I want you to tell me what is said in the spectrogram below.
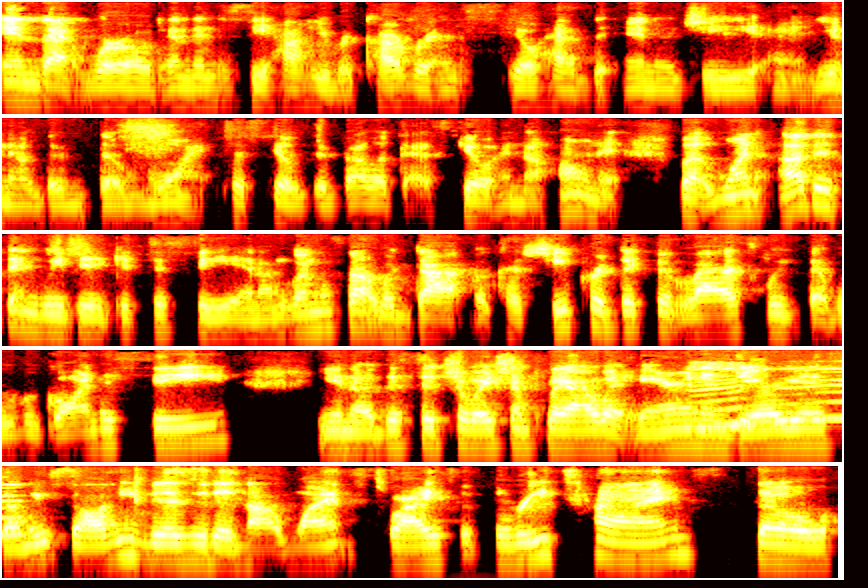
in that world and then to see how he recover and still have the energy and you know the the want to still develop that skill and to hone it but one other thing we did get to see and i'm going to start with dot because she predicted last week that we were going to see you know the situation play out with aaron and mm-hmm. darius and we saw he visited not once twice but three times so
